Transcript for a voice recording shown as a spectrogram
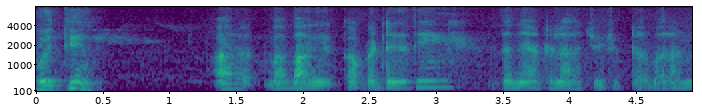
කොහෙද තියෙන්නේ? අර බබාගේ කපට් එක තියෙන්නේ එතන යට ලාච්චු චුට්ටක් බලන්න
